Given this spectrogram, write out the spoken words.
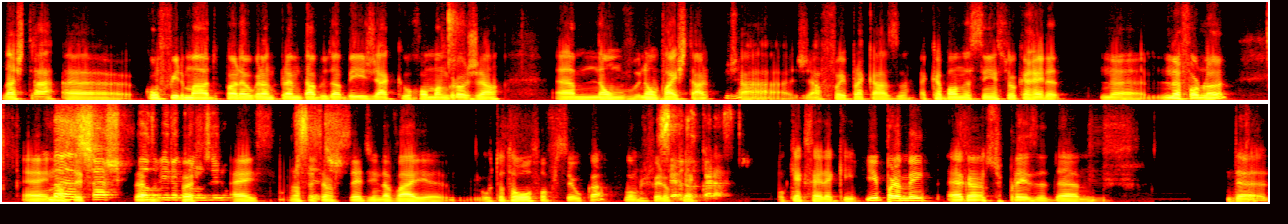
lá está uh, confirmado para o Grande Prémio da Abu Dhabi, já que o Romain Grosjean um, não, não vai estar, já, já foi para casa, acabando assim a sua carreira na, na Fórmula 1. É, Mas se, acho que pode vir a conduzir É isso. Não sei se a Mercedes ainda vai. Uh, o Toto Wolff ofereceu o carro. Vamos ver o que, é, o que é que sai daqui. E para mim, a grande surpresa da. da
